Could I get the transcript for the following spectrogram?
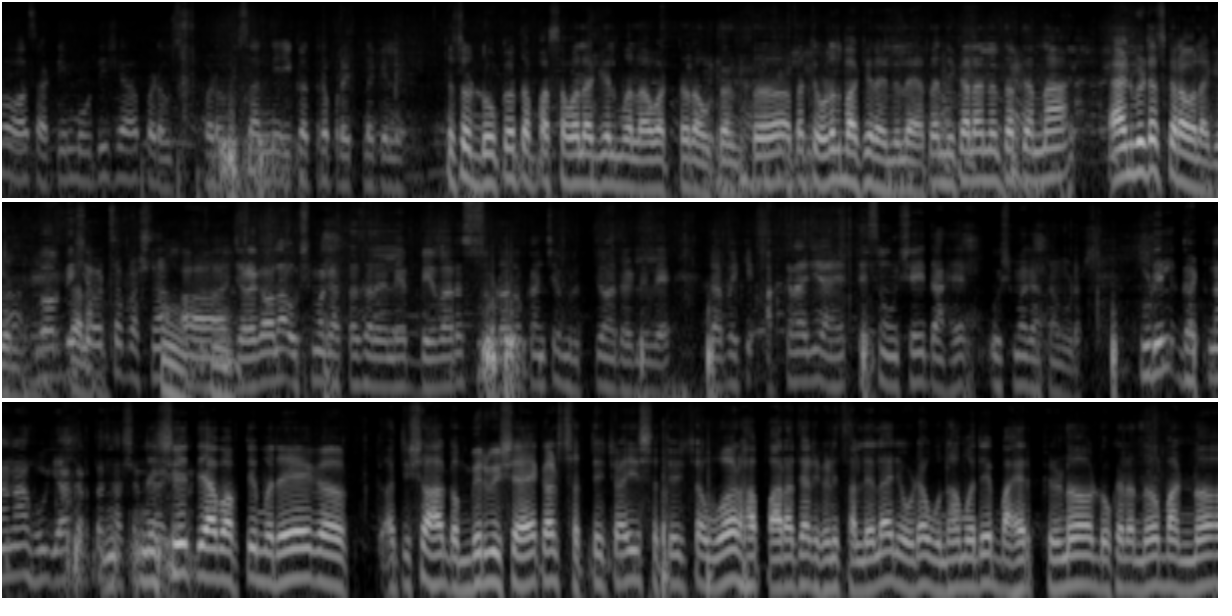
भावासाठी मोदीच्या फडणवीस फडणवीसांनी एकत्र प्रयत्न केले. त्याचं डोकं तपासावं लागेल मला वाटतं राऊतांचं. आता तेवढंच बाकी राहिलेलं आहे. आता निकालानंतर त्यांना ॲडमिटच करावं लागेल. अगदी शेवटचा प्रश्न. अं, जळगावला उष्माघाता झालेले आहे. बेवारस सोळा लोकांचे मृत्यू आढळलेले आहे त्यापैकी अकरा जे आहेत ते संशयित आहेत उष्माघातामुळे पुढील घटना ना होऊ याकरता शासन काय निश्चित या बाबतीमध्ये अ, अतिशय हा गंभीर विषय आहे. कारण सत्तेचाळीस सत्तेच्या वर हा पारा त्या ठिकाणी चाललेला आहे आणि एवढ्या उन्हामध्ये बाहेर फिरणं डोक्याला न बांधणं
